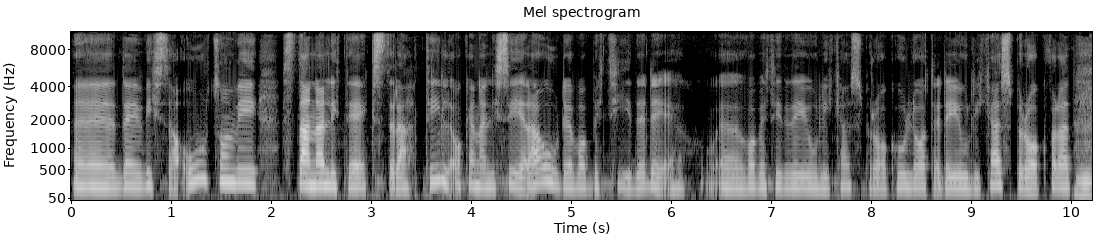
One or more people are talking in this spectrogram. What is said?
eh, det är vissa ord som vi stannar lite extra till och analyserar ordet. Vad betyder det? Eh, vad betyder det i olika språk? Hur låter det i olika språk? För att Mm.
